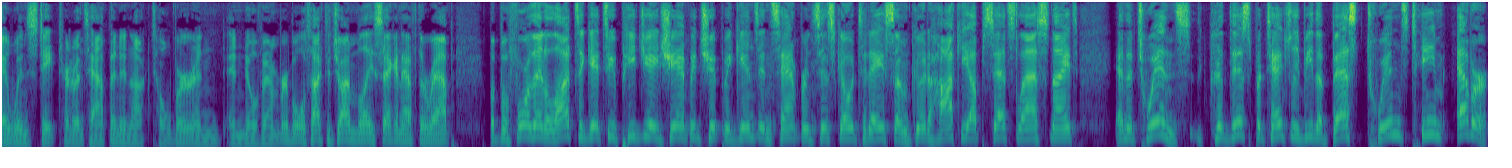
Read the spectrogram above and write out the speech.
and when state tournaments happen in October and, and November. But we'll talk to John Millea second half of the wrap. But before that, a lot to get to. PGA Championship begins in San Francisco today. Some good hockey upsets last night. And the Twins, could this potentially be the best Twins team ever?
